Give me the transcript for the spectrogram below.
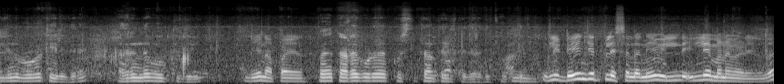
ಇಲ್ಲಿಂದ ಹೋಗಕ್ಕೆ ಹೇಳಿದರೆ ಅದರಿಂದ ಹೋಗ್ತಿದ್ದೀವಿ. ಏನು ಅಪಾಯ ಅಪಾಯ ತಡೆಗೂಡ ಕುಸಿತ ಅಂತ ಹೇಳ್ತಿದ್ದಾರೆ ಅದಕ್ಕೆ ಹೋಗ್ತಿದ್ದೀವಿ. ಇಲ್ಲಿ ಡೇಂಜರ್ ಪ್ಲೇಸ್ ಅಲ್ಲ ನೀವು ಇಲ್ಲಿ ಇಲ್ಲೇ ಮನೆ ಮಾಡಿರೋದ?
